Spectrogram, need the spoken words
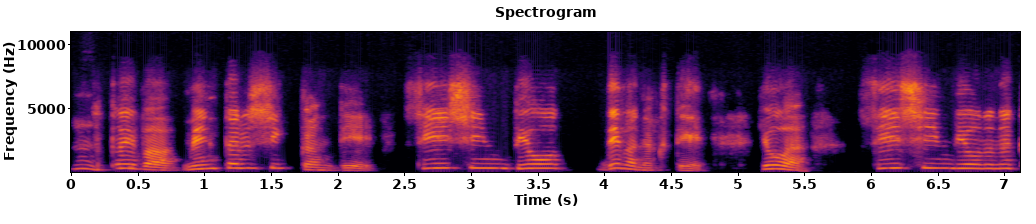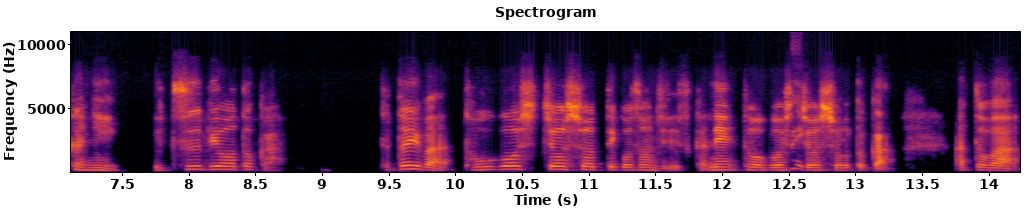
うん。例えばメンタル疾患で精神病ではなくて、要は精神病の中にうつ病とか、例えば統合失調症ってご存知ですかね？統合失調症とか、あとは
